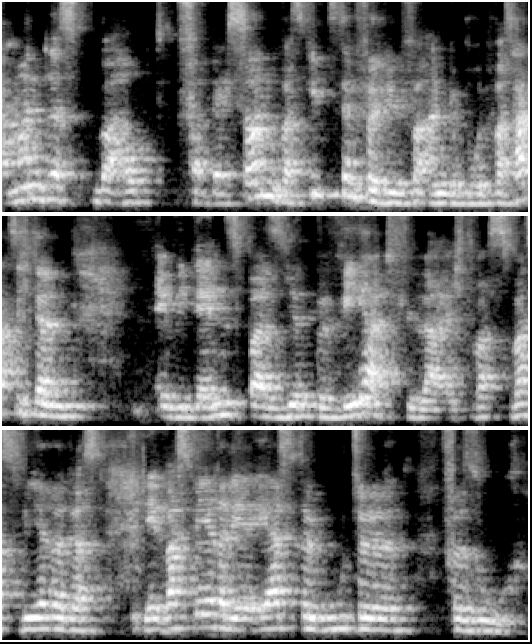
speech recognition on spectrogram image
kann man das überhaupt verbessern? Was gibt es denn für Hilfeangebote? Was hat sich denn evidenzbasiert bewährt vielleicht? Was, was, wäre das, was wäre der erste gute Versuch?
